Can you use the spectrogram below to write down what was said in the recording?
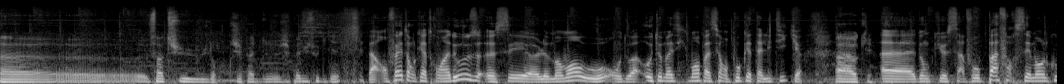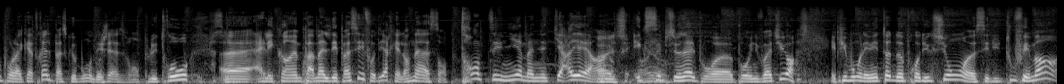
Euh, Enfin, tu. Non, j'ai pas, de- j'ai pas du tout d'idée. Bah, en fait en 92 euh, c'est euh, le moment où on doit automatiquement passer en pot catalytique. Ah, ok. Euh, donc ça vaut pas forcément le coup pour la 4L parce que bon déjà elle se vend plus trop. Euh, elle est quand même pas mal dépassée. Il faut dire qu'elle en est à son 31e année de carrière. hein, ouais, c'est exceptionnel pour, euh, pour une voiture. Et puis bon les méthodes de production c'est du tout fait main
